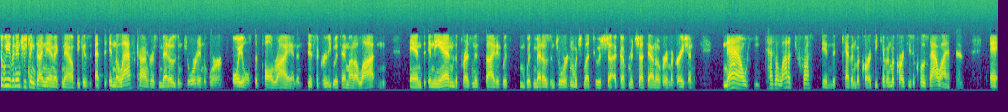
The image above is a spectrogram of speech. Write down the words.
So we have an interesting dynamic now because at, in the last Congress, Meadows and Jordan were foils to Paul Ryan and disagreed with him on a lot. And And in the end, the president sided with with Meadows and Jordan, which led to a, sh- a government shutdown over immigration. Now he has a lot of trust in Kevin McCarthy. Kevin McCarthy is a close ally of his,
